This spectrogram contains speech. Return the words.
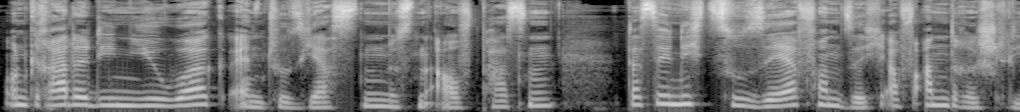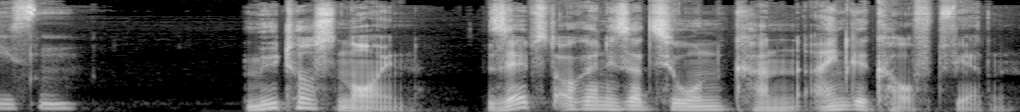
Und gerade die New Work-Enthusiasten müssen aufpassen, dass sie nicht zu sehr von sich auf andere schließen. Mythos 9. Selbstorganisation kann eingekauft werden.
